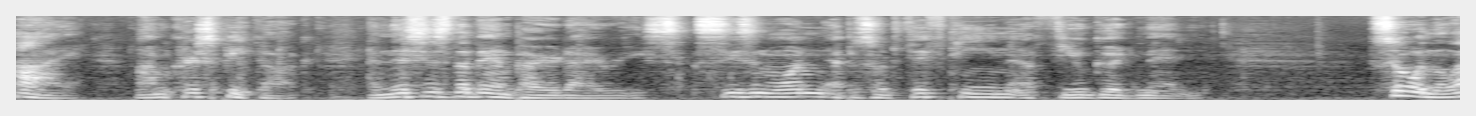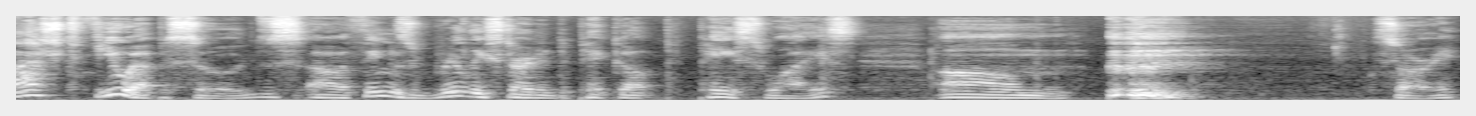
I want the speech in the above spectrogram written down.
Hi, I'm Chris Peacock, and this is The Vampire Diaries, Season 1, Episode 15 A Few Good Men. So, in the last few episodes, uh, things really started to pick up pace wise. Um, sorry.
